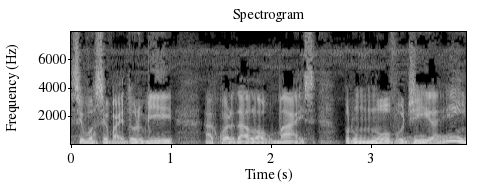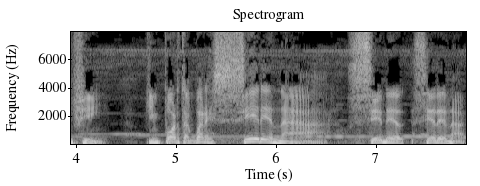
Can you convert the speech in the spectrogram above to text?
se você vai dormir, acordar logo mais por um novo dia, enfim. O que importa agora é serenar. Serenar.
